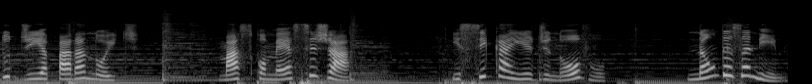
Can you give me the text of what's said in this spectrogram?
do dia para a noite mas comece já. E se cair de novo, não desanime.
